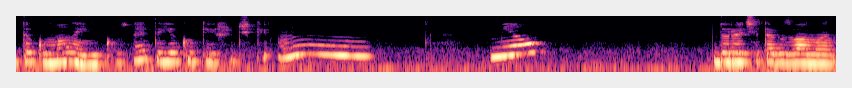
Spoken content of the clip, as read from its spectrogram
І таку маленьку, знаєте, як у кішечки. Мяу. До речі, так з вами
